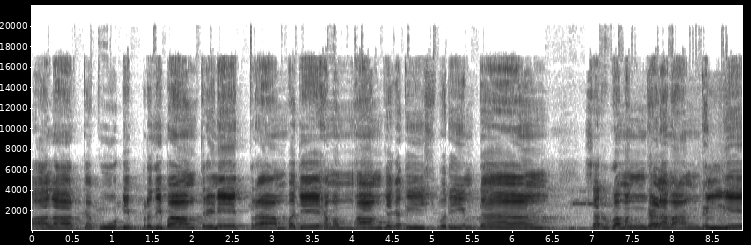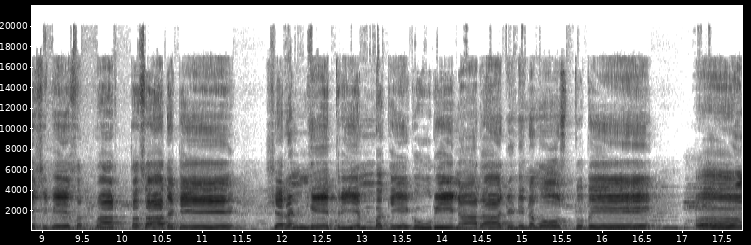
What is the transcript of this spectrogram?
बालार्ककोटिप्रतिभां त्रिनेत्रां भजेऽहमं हां जगदीश्वरीं तां सर्वमङ्गलमाङ्गल्ये शिवे सर्वार्थसाधके शरण्ये अम्बके गौरी नारायणि नमोऽस्तु ते ॐ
